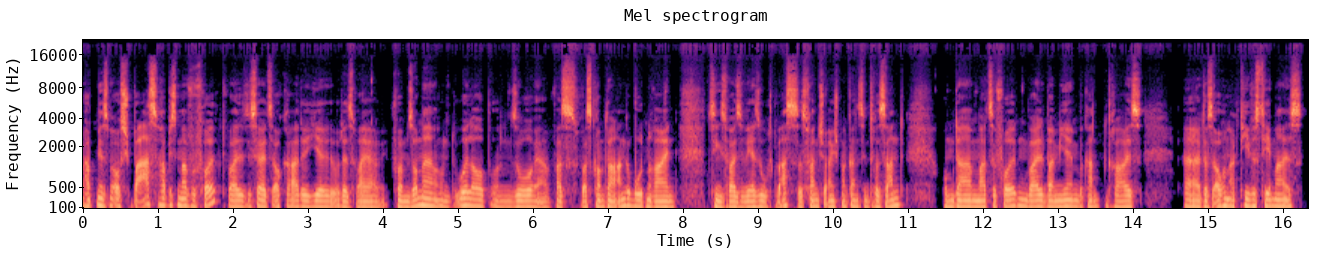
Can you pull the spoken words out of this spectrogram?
habe mir es mal aus Spaß habe ich es mal verfolgt, weil es ist ja jetzt auch gerade hier oder es war ja vor dem Sommer und Urlaub und so, ja, was was kommt da angeboten rein, beziehungsweise wer sucht was, das fand ich eigentlich mal ganz interessant, um da mal zu folgen, weil bei mir im Bekanntenkreis äh, das auch ein aktives Thema ist,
